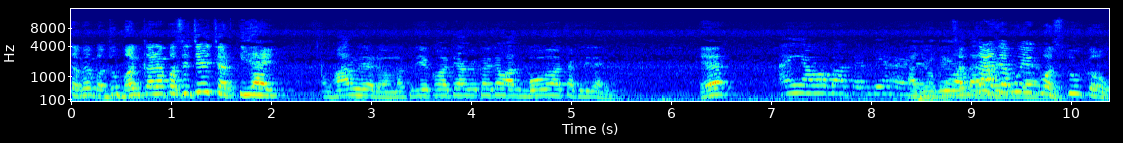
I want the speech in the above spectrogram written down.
તમે બધું બંધ કર્યા પછી જે ચડતી આવી સારું છે. નકરી એક વાત આવે કહી દઉં, બહુ તકલીફ આવી. હે? આ જોગણી સમજા આજે હું એક વસ્તુ કહું.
